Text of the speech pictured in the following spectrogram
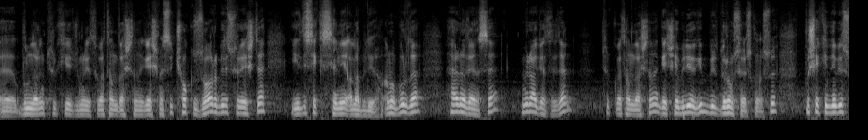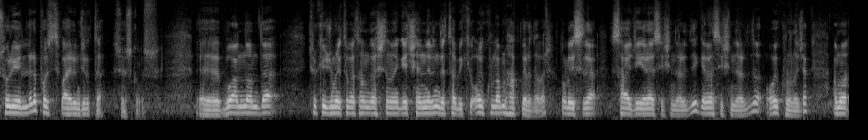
E, bunların Türkiye Cumhuriyeti vatandaşlığına geçmesi çok zor bir süreçte 7-8 seneyi alabiliyor. Ama burada her nedense müracaat eden Türk vatandaşlığına geçebiliyor gibi bir durum söz konusu. Bu şekilde bir Suriyelilere pozitif ayrımcılık da söz konusu. Ee, bu anlamda Türkiye Cumhuriyeti vatandaşlığına geçenlerin de tabii ki oy kullanma hakları da var. Dolayısıyla sadece yerel seçimlerde değil, genel seçimlerde de oy kullanacak. Ama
